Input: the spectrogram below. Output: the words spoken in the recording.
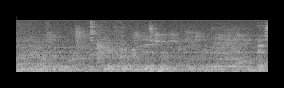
and also the extensions. This,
